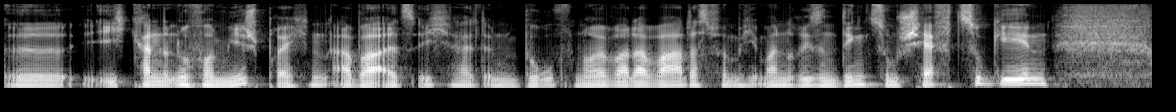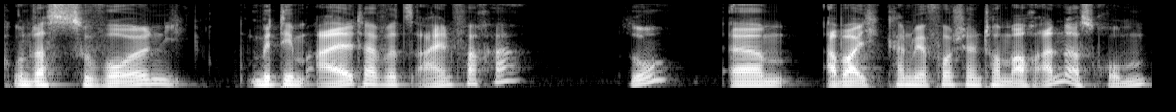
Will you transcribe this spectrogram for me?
Äh, ich kann nur von mir sprechen, aber als ich halt im Beruf neu war, da war das für mich immer ein Riesending, zum Chef zu gehen und was zu wollen. Mit dem Alter wird es einfacher. So. Ähm, aber ich kann mir vorstellen, Tom, auch andersrum.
